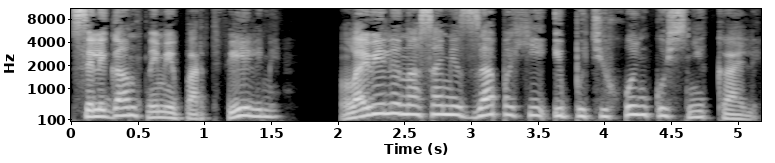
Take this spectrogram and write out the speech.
с элегантными портфелями, ловили носами запахи и потихоньку сникали.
